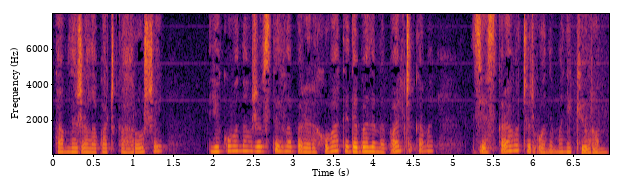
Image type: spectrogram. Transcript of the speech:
Там лежала пачка грошей, яку вона вже встигла перерахувати дебелими пальчиками з яскраво червоним манікюром.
